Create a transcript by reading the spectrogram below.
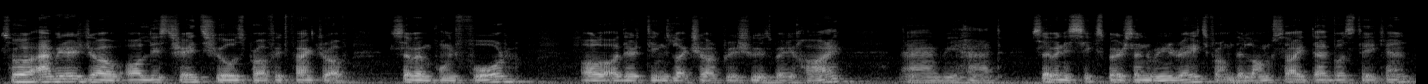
so average of all these trades shows profit factor of 7.4 all other things like Sharpe ratio is very high. And we had 76% win rate from the long side that was taken.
